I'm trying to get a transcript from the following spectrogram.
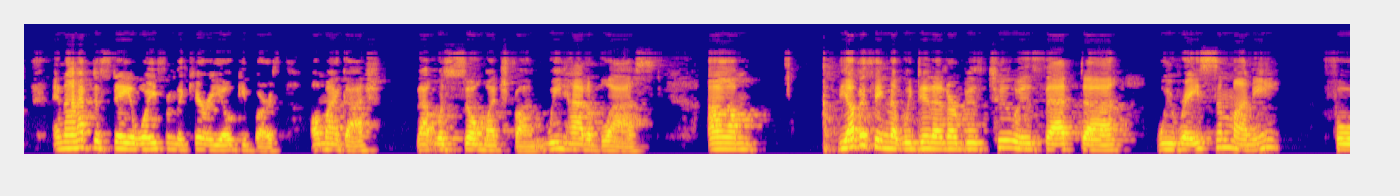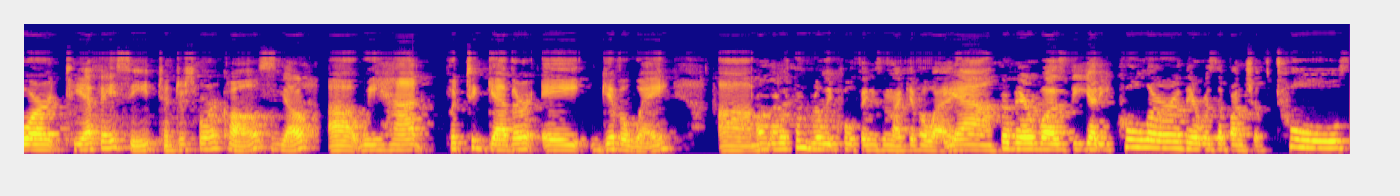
and I have to stay away from the karaoke bars. Oh my gosh, that was so much fun. We had a blast. Um, the other thing that we did at our booth too is that uh, we raised some money for TFAC, Tinters for Cause. Yep. Uh, we had put together a giveaway. Um, Oh, there were some really cool things in that giveaway. yeah, So there was the Yeti cooler. There was a bunch of tools.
